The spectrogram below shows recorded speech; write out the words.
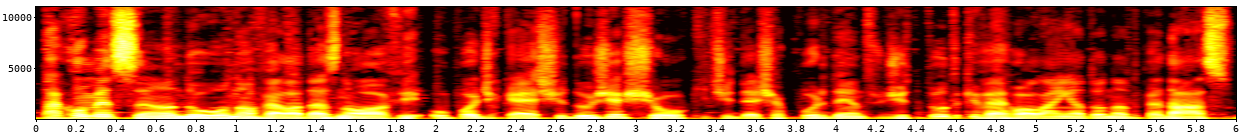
Tá começando o Novela das Nove, o podcast do G-Show que te deixa por dentro de tudo que vai rolar em A Dona do Pedaço.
